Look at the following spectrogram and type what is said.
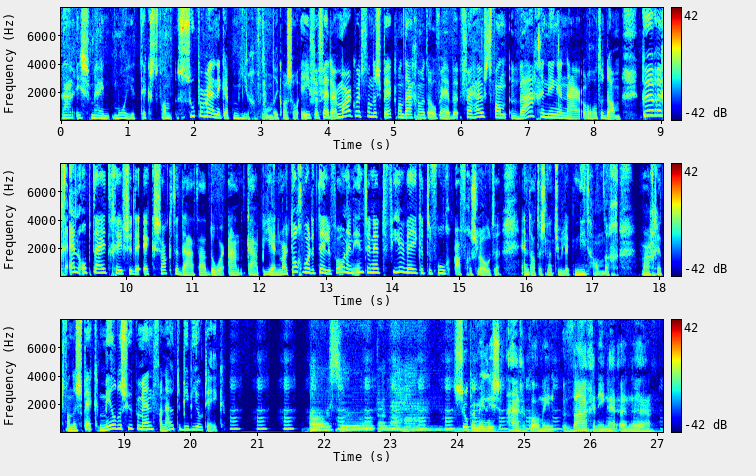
waar is mijn mooie tekst van Superman? Ik heb hem hier gevonden. Ik was al even verder. Margaret van der Spek, want daar gaan we het over hebben... verhuist van Wageningen naar Rotterdam. Keurig en op tijd geeft ze de exacte data door aan KPN. Maar toch worden telefoon en internet vier weken te vroeg afgesloten. En dat is natuurlijk niet handig. Margaret van der Spek mailde Superman vanuit de bibliotheek. Oh, Superman. Superman is aangekomen in Wageningen, een... Uh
